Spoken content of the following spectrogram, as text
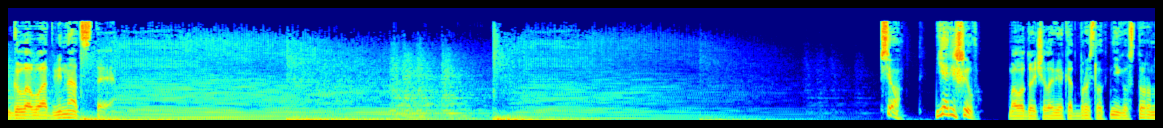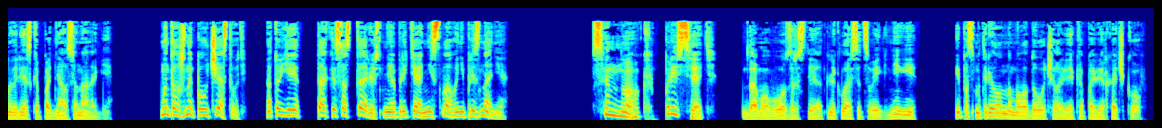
Глава 12 «Все, я решил!» Молодой человек отбросил книгу в сторону и резко поднялся на ноги. «Мы должны поучаствовать, а то я так и состарюсь, не обретя ни славы, ни признания». «Сынок, присядь!» Дама в возрасте отвлеклась от своей книги и посмотрела на молодого человека поверх очков.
